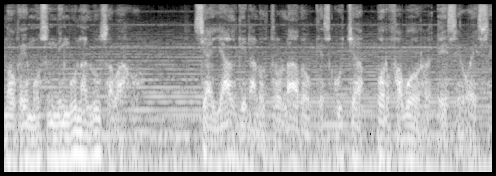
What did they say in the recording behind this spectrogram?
No vemos ninguna luz abajo. Si hay alguien al otro lado que escucha, por favor, SOS.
